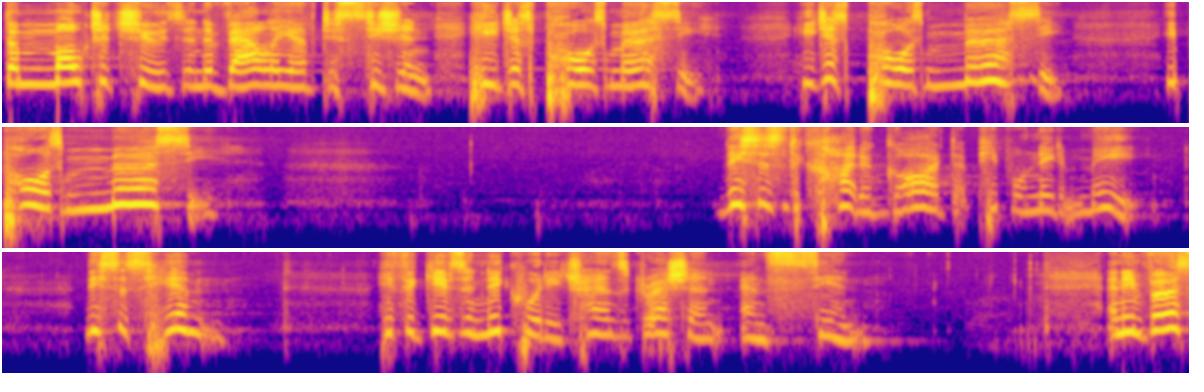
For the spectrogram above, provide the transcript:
The multitudes in the valley of decision, he just pours mercy. He just pours mercy. He pours mercy. This is the kind of God that people need to meet. This is Him. He forgives iniquity, transgression, and sin. And in verse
